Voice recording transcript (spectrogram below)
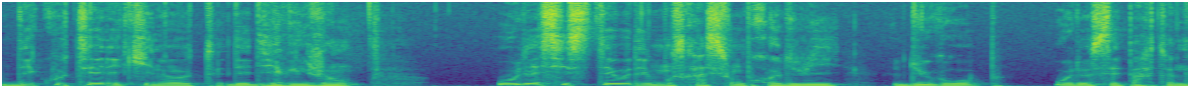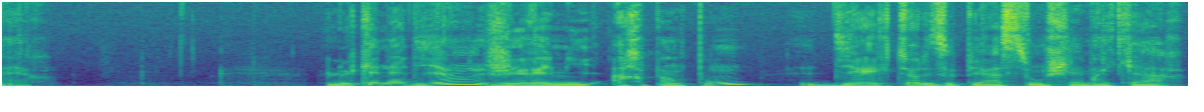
d'écouter les keynotes des dirigeants ou d'assister aux démonstrations produits du groupe ou de ses partenaires. Le Canadien Jérémy Harpimpon directeur des opérations chez Emricard,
